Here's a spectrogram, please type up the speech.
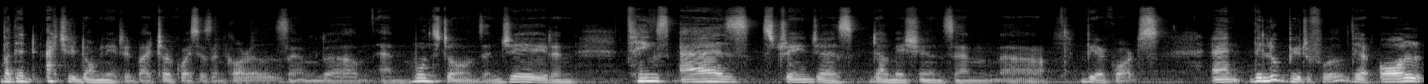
but they're actually dominated by turquoises and corals and, um, and moonstones and jade and things as strange as Dalmatians and uh, beer quartz. And they look beautiful. They're all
